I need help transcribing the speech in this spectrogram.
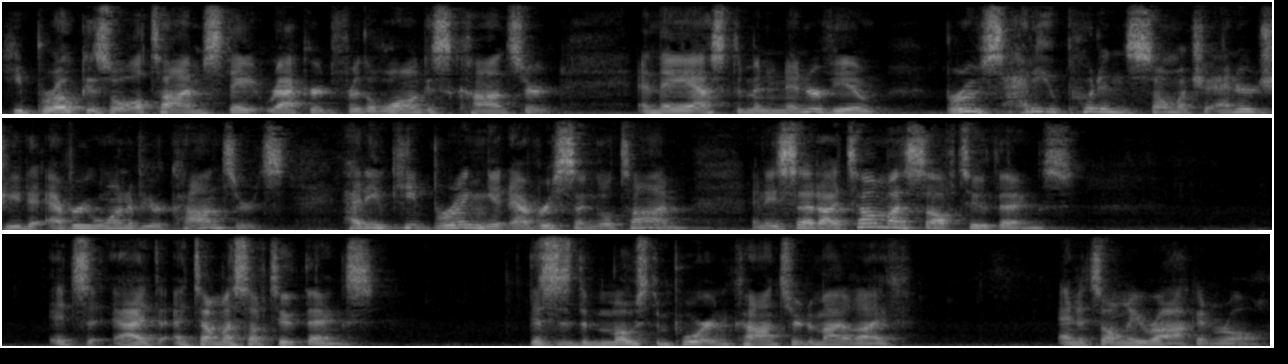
he broke his all time state record for the longest concert. And they asked him in an interview, Bruce, how do you put in so much energy to every one of your concerts? How do you keep bringing it every single time? And he said, I tell myself two things it's I, I tell myself two things. This is the most important concert of my life, and it's only rock and roll.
